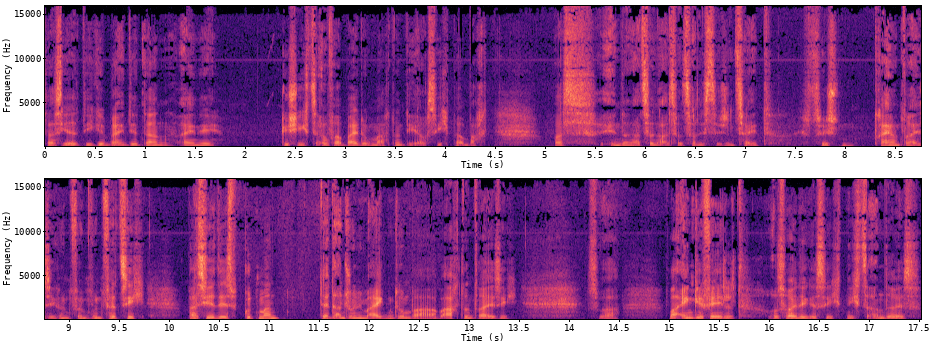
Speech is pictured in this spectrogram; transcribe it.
Dass hier die Gemeinde dann eine Geschichtsaufarbeitung macht und die auch sichtbar macht, was in der nationalsozialistischen Zeit zwischen 33 und 45 passiert ist. Gutmann, der dann schon im Eigentum war, ab 38. Es war, war eingefädelt aus heutiger Sicht, nichts anderes.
